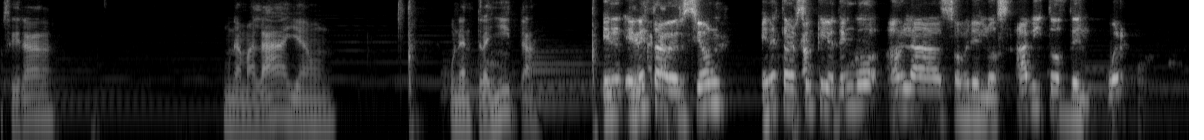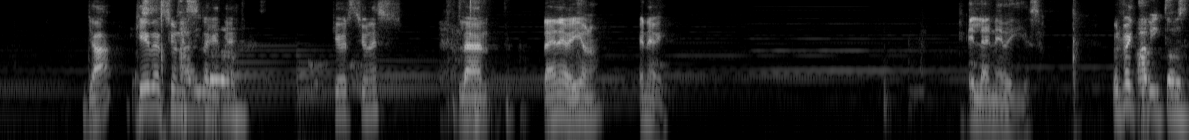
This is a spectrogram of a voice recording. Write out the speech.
¿Será una malaya, una entrañita? En, esta versión, en esta versión que yo tengo, habla sobre los hábitos del cuerpo. ¿Ya? ¿Qué versión es la que ¿Qué versión es? La, la NBI, ¿o no? NBI. Es la NBI esa. Perfecto. Hábitos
